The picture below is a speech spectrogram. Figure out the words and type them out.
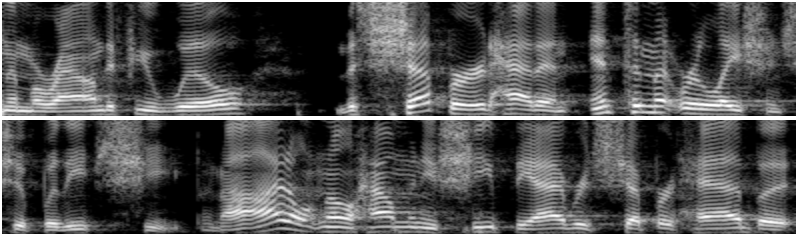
them around, if you will. The shepherd had an intimate relationship with each sheep. And I don't know how many sheep the average shepherd had, but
